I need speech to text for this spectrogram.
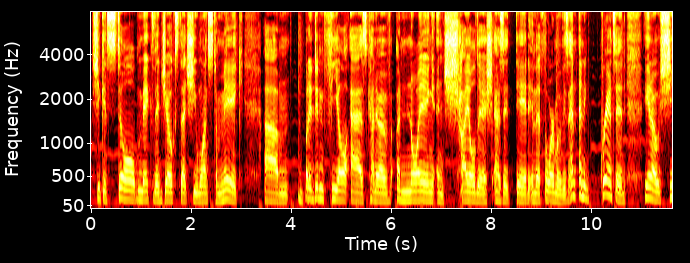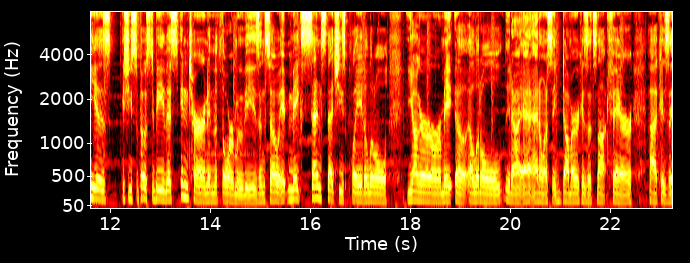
she could still make the jokes that she wants to make um, but it didn't feel as kind of annoying and childish as it did in the thor movies. And and granted you know she is she's supposed to be this intern in the Thor movies, and so it makes sense that she's played a little younger or a, little, you know, I, I don't want to say dumber because it's not fair, because uh, I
